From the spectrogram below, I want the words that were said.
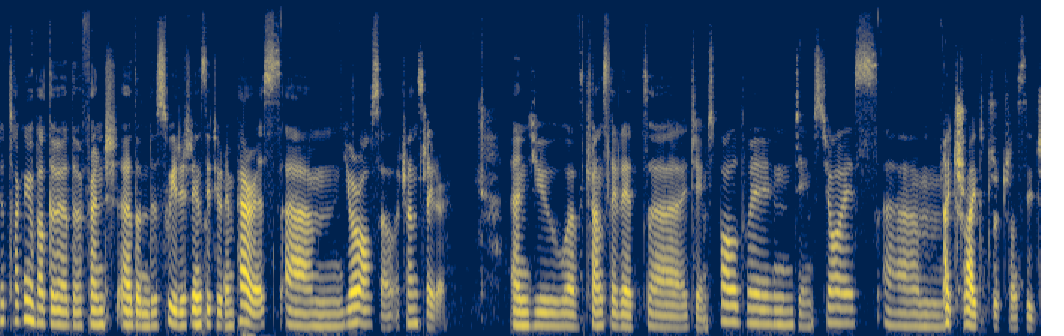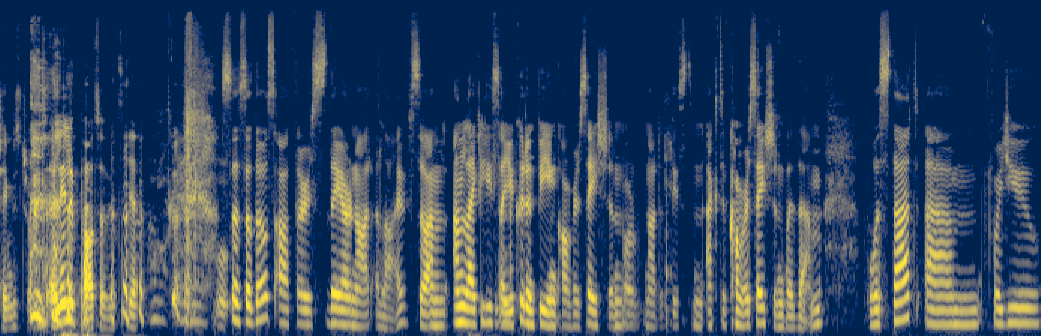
You're talking about the the French, uh, the, the Swedish Institute in Paris. Um, you're also a translator, and you have translated uh, James Baldwin, James Joyce. Um, I tried to translate James Joyce, a little part of it, yeah. so, so those authors, they are not alive. So, un- unlike Lisa, you couldn't be in conversation, or not at least an active conversation with them. Was that um, for you?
